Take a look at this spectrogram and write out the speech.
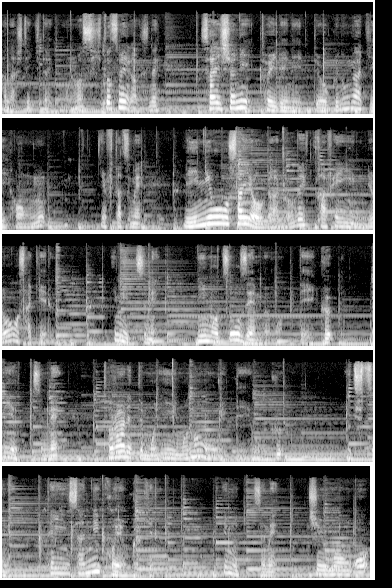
話していきたいと思います。1つ目がですね最初にトイレに行っておくのが基本。2つ目利尿作用があるのでカフェイン量を避ける。3つ目荷物を全部持っていく。4つ目取られてもいいものを置いておく。5つ目店員さんに声をかける。6つ目注文を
